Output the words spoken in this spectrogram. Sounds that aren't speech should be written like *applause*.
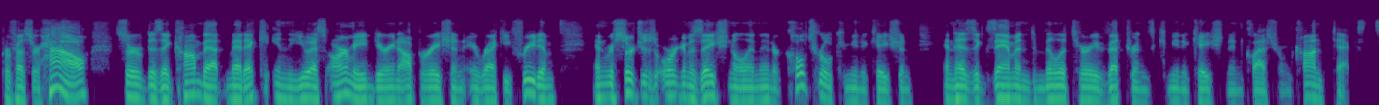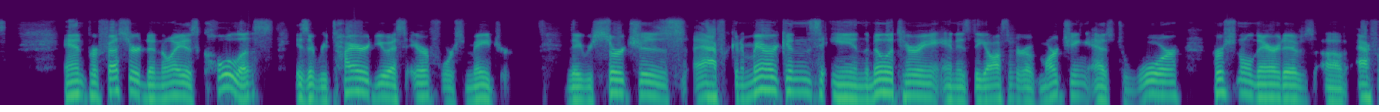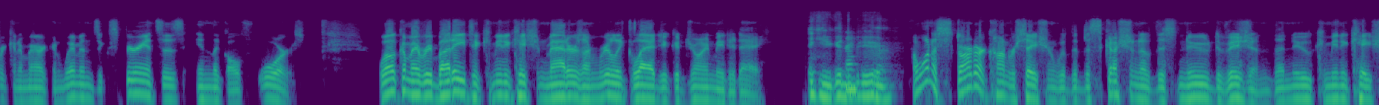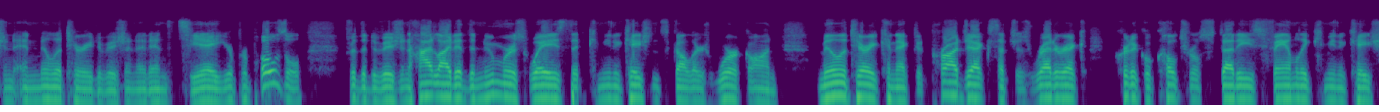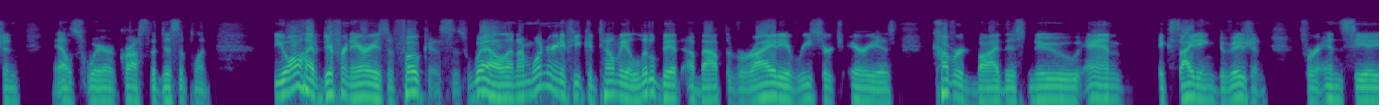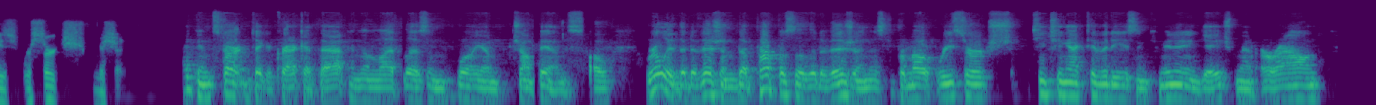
Professor Howe served as a combat medic in the U.S. Army during Operation Iraqi Freedom and researches organizational and intercultural communication and has examined military veterans communication in classroom contexts. And Professor Desnoyers Colas is a retired U.S. Air Force major. They researches African Americans in the military and is the author of Marching as to War Personal Narratives of African American Women's Experiences in the Gulf Wars. Welcome, everybody, to Communication Matters. I'm really glad you could join me today. Thank you. Good Thank to be here. I want to start our conversation with the discussion of this new division, the new Communication and Military Division at NCA. Your proposal for the division highlighted the numerous ways that communication scholars work on military connected projects such as rhetoric, critical cultural studies, family communication, elsewhere across the discipline you all have different areas of focus as well. And I'm wondering if you could tell me a little bit about the variety of research areas covered by this new and exciting division for NCA's research mission. I can start and take a crack at that and then let Liz and William jump in. So, really, the division, the purpose of the division is to promote research, teaching activities, and community engagement around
